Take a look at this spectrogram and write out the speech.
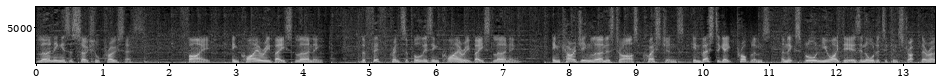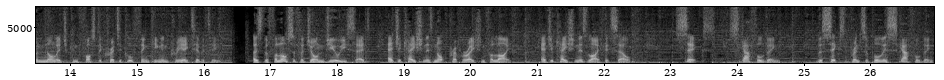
learning is a social process. 5. Inquiry-based learning. The fifth principle is inquiry-based learning. Encouraging learners to ask questions, investigate problems, and explore new ideas in order to construct their own knowledge can foster critical thinking and creativity. As the philosopher John Dewey said, education is not preparation for life. Education is life itself. 6. Scaffolding. The sixth principle is scaffolding.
